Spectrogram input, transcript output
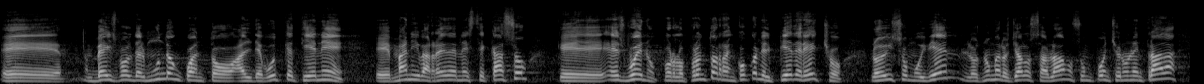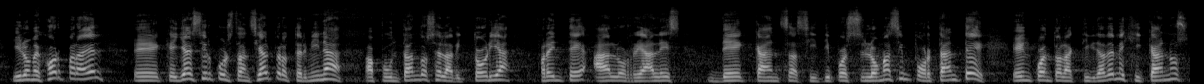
eh, béisbol del mundo en cuanto al debut que tiene eh, Manny Barreda en este caso, que es bueno. Por lo pronto arrancó con el pie derecho. Lo hizo muy bien. Los números ya los hablábamos, un poncho en una entrada. Y lo mejor para él, eh, que ya es circunstancial, pero termina apuntándose la victoria frente a los Reales de Kansas City. Pues lo más importante en cuanto a la actividad de mexicanos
